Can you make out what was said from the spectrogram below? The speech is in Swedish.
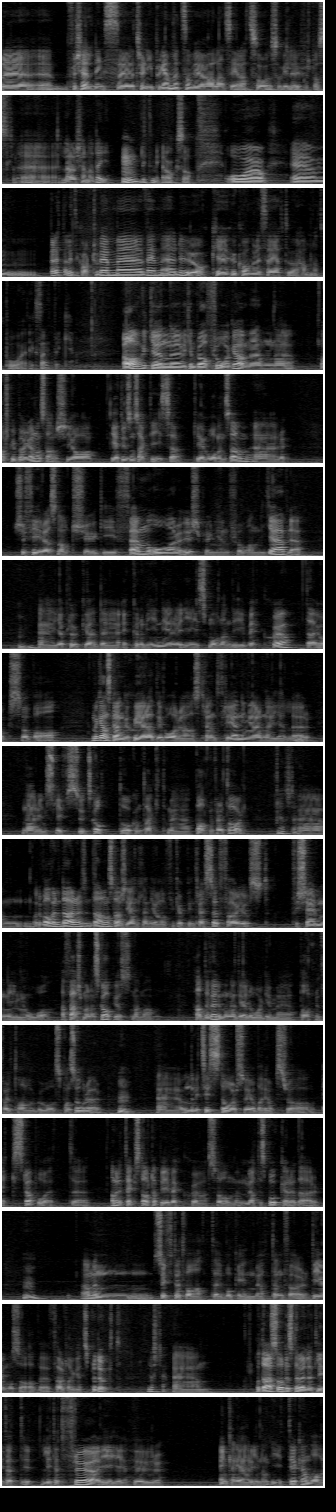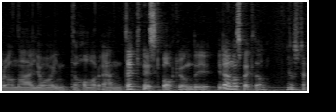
eh, försäljningstraineeprogrammet som vi har lanserat så, så vill jag ju förstås eh, lära känna dig mm. lite mer också. Och eh, Berätta lite kort, vem, eh, vem är du och hur kommer det sig att du har hamnat på Excitec? Ja, vilken, eh, vilken bra fråga men eh, var ska vi börja någonstans? Jag heter ju som sagt Isak Hovenstam, är 24, snart 25 år, ursprungligen från Gävle. Mm. Jag pluggade ekonomi nere i Småland i Växjö där jag också var men ganska engagerad i våra studentföreningar när det gäller mm. näringslivsutskott och kontakt med partnerföretag. Just det. Ehm, och det var väl där, där någonstans egentligen jag fick upp intresset för just försäljning och affärsmannaskap just när man hade väldigt många dialoger med partnerföretag och sponsorer. Mm. Eh, under mitt sista år så jobbade jag också extra på ett, eh, ja, men ett tech-startup i Växjö som mötesbokare där mm. ja, men syftet var att eh, boka in möten för demos av företagets produkt. Just det. Ehm, och där såddes det väl ett litet, ett litet frö i hur en karriär inom IT kan vara när jag inte har en teknisk bakgrund i, i den aspekten. Just det.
